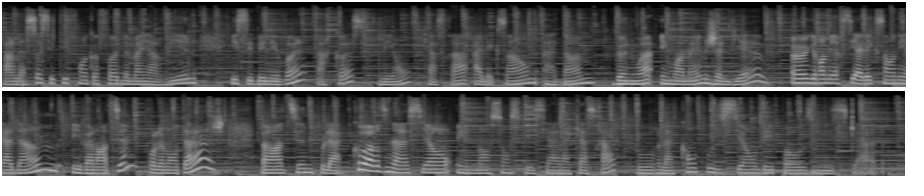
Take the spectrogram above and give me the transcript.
par la Société francophone de Maillardville et ses bénévoles, Marcos, Léon, Castra, Alexandre, Adam, Benoît et moi-même, Geneviève. Un grand merci à Alexandre et Adam et Valentine pour le montage, Valentine pour la coordination et une mention spéciale à Castra pour la composition des pauses musicales.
